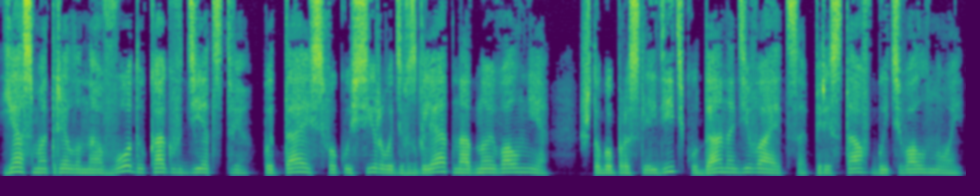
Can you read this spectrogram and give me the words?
Я смотрела на воду, как в детстве, пытаясь фокусировать взгляд на одной волне, чтобы проследить, куда она девается, перестав быть волной.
